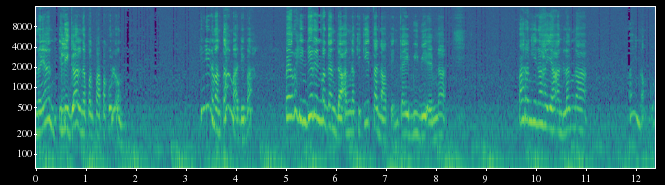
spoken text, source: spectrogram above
ano yan illegal na pagpapakulong hindi naman tama di ba pero hindi rin maganda ang nakikita natin kay BBM na parang hinahayaan lang na, ay nako.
